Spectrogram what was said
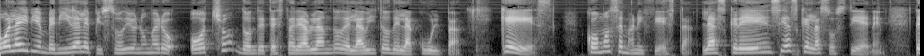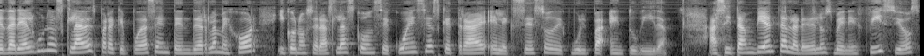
Hola y bienvenida al episodio número 8 donde te estaré hablando del hábito de la culpa. ¿Qué es? ¿Cómo se manifiesta? Las creencias que la sostienen. Te daré algunas claves para que puedas entenderla mejor y conocerás las consecuencias que trae el exceso de culpa en tu vida. Así también te hablaré de los beneficios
